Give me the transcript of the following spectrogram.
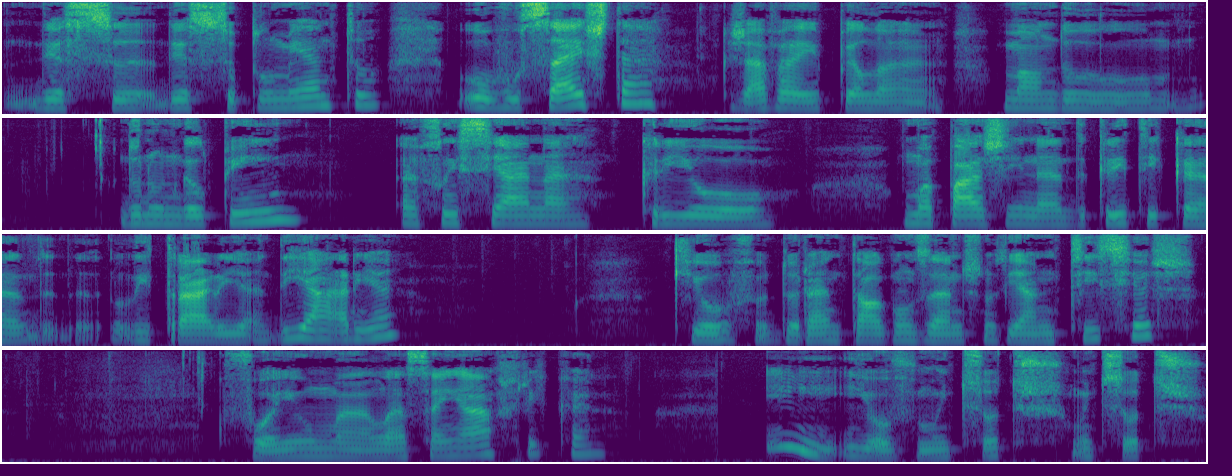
desse, desse suplemento. Houve o Sexta, que já veio pela mão do, do Nuno Galpim. A Feliciana criou uma página de crítica literária diária, que houve durante alguns anos no Diário Notícias, que foi uma lança em África, e, e houve muitos outros, muitos outros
